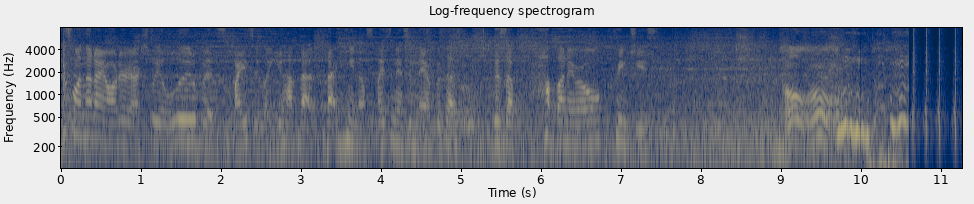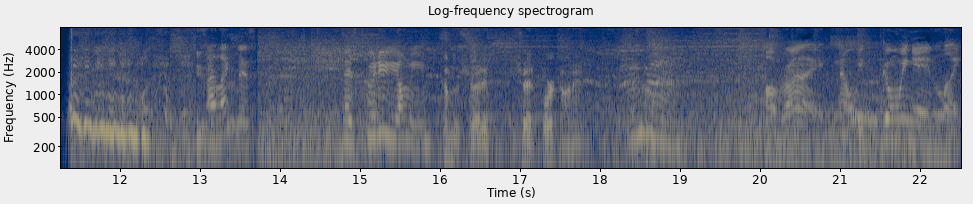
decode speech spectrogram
This one that I ordered actually a little bit spicy, like you have that, that hint of spiciness in there because there's a habanero cream cheese. Oh, oh. I like too. this. It's pretty yummy. Comes with shredded shredded pork on it. Alright, now we're going in like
